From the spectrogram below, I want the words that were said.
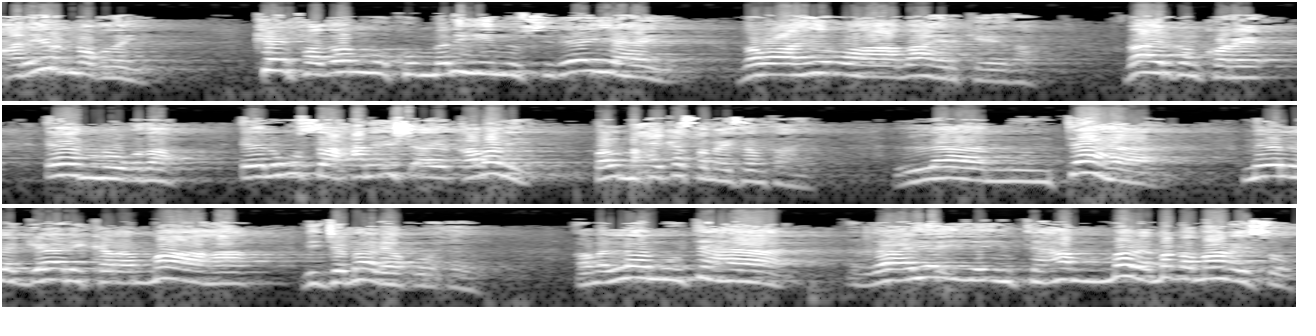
xariir noqday kayfa dannukum malihiinu sidee yahay? Dawaahiruhaa daahirkeeda. Daahirkan kore ee muuqda ee lagu saaxana isha ay qabani bal maxay ka samaysan tahay? Laa muntaha meel la gaari kara ma aha lijamaaliha quruxeeda ama laa muntaha haaye iyo intiha male ma dhammaanayso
